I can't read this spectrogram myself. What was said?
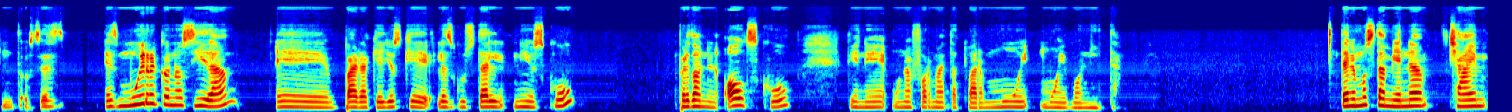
Entonces, es muy reconocida eh, para aquellos que les gusta el New School, perdón, el Old School. Tiene una forma de tatuar muy, muy bonita. Tenemos también a Chime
